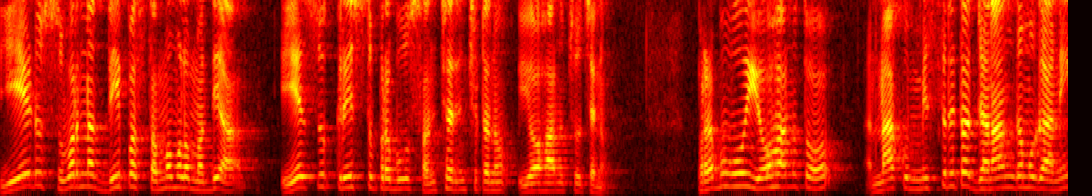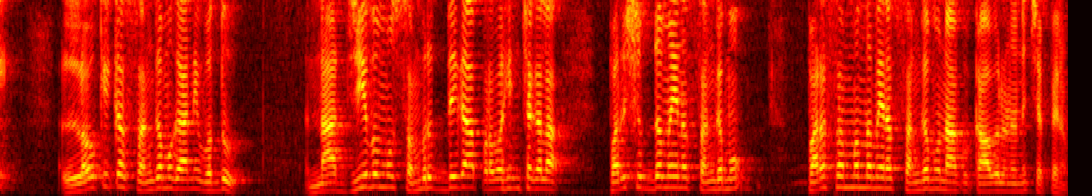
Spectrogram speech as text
ఏడు సువర్ణ దీప స్తంభముల మధ్య యేసుక్రీస్తు ప్రభు సంచరించుటను యోహాను చూచెను. ప్రభువు యోహానుతో నాకు మిశ్రిత జనాంగము కానీ లౌకిక సంఘము కానీ వద్దు. నా జీవము సమృద్ధిగా ప్రవహించగల పరిశుద్ధమైన సంఘము పరసంబంధమైన సంఘము నాకు కావాలనని చెప్పాను.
